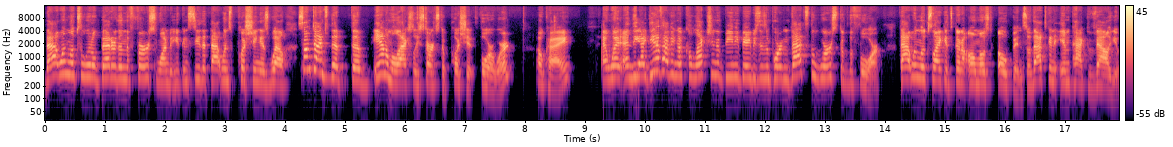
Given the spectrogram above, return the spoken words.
That one looks a little better than the first one, but you can see that that one's pushing as well. Sometimes the, the animal actually starts to push it forward. Okay. And when and the idea of having a collection of beanie babies is important. That's the worst of the four. That one looks like it's going to almost open. So that's going to impact value.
